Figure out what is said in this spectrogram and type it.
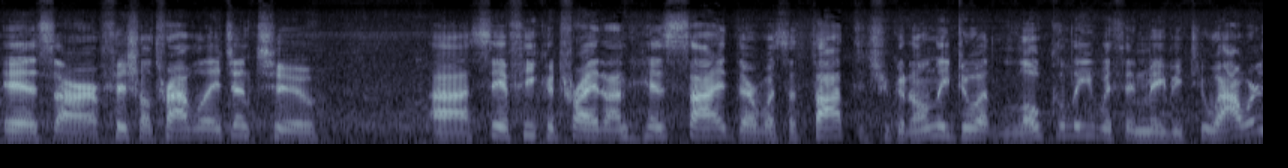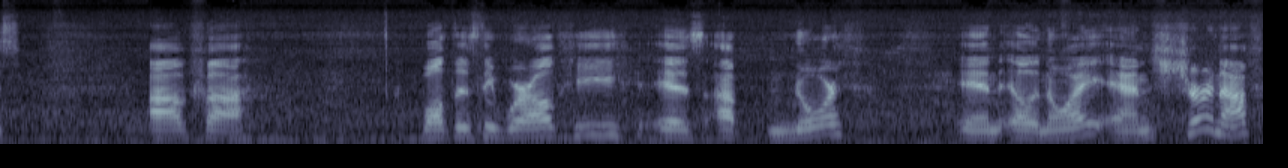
is our official travel agent, to uh, see if he could try it on his side. There was a thought that you could only do it locally within maybe two hours of uh, Walt Disney World. He is up north in Illinois, and sure enough,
